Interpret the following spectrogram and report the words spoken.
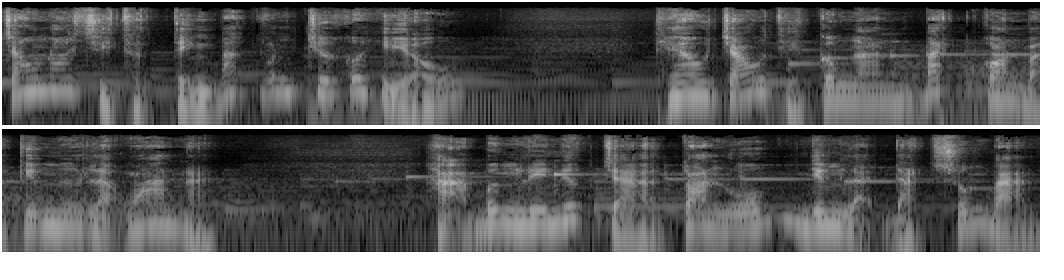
Cháu nói gì thật tình bác vẫn chưa có hiểu. Theo cháu thì công an bắt con bà Kim Ngư là oan à? Hạ bưng ly nước trà toan uống nhưng lại đặt xuống bàn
